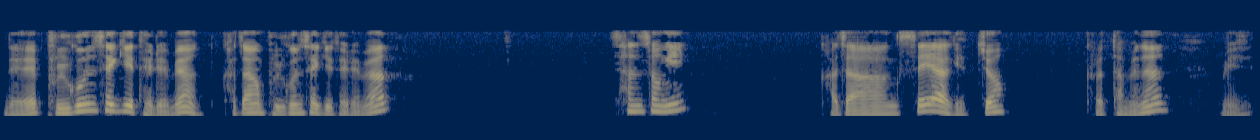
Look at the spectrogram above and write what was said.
네, 붉은색이 되려면 가장 붉은색이 되려면 산성이 가장 세야겠죠. 그렇다면은 우리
